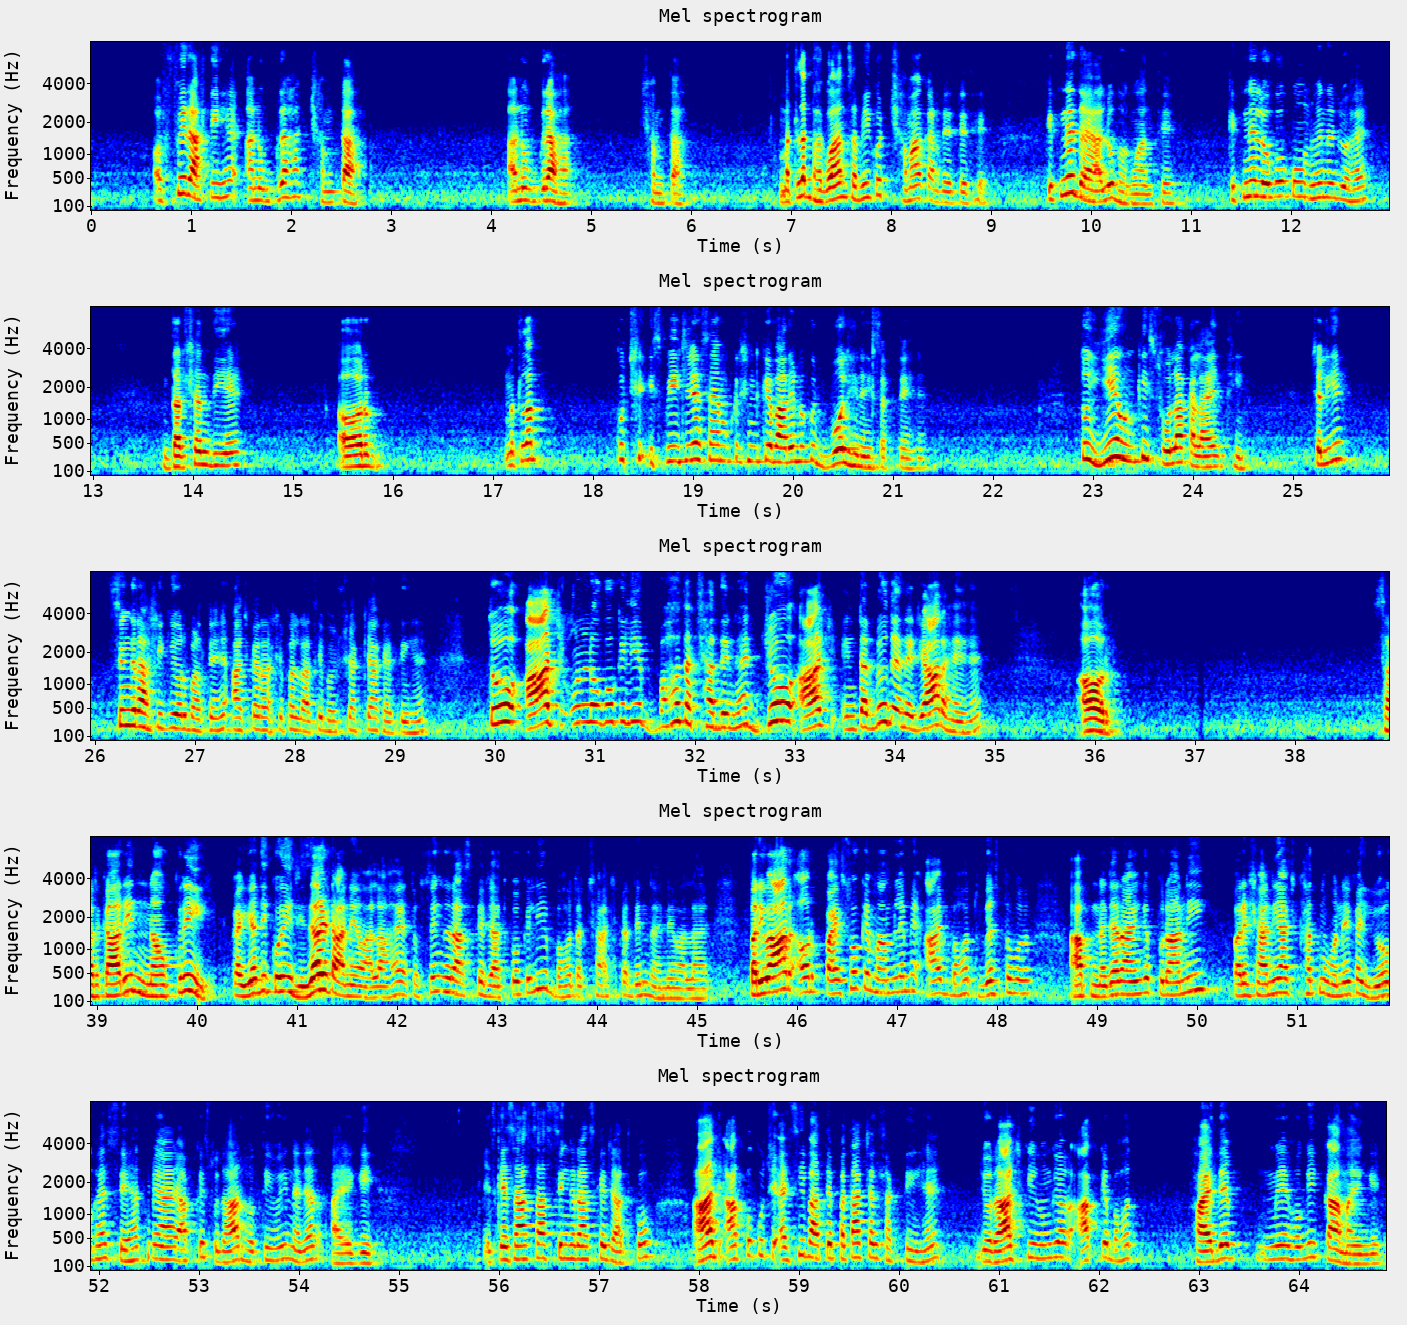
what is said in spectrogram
और फिर आती है अनुग्रह क्षमता। अनुग्रह क्षमता। मतलब भगवान सभी को क्षमा कर देते थे। कितने दयालु भगवान थे। कितने लोगों को उन्होंने जो है दर्शन दिए और मतलब कुछ स्पीचलेस है हम कृष्ण के बारे में कुछ बोल ही नहीं सकते हैं। तो ये उनकी सोलह कलाएँ थी। चलिए, सिंह राशि की ओर बढ़ते हैं। आज का राशिफल, राशि भविष्य क्या कहती हैं? तो आज उन लोगों के लिए बहुत अच्छा दिन है जो आज इंटरव्यू देने जा रहे हैं और सरकारी नौकरी का यदि कोई रिज़ल्ट आने वाला है तो सिंह राशि के जातकों के लिए बहुत अच्छा आज का दिन रहने वाला है। परिवार और पैसों के मामले में आज बहुत व्यस्त हो आप नज़र आएँगे। पुरानी परेशानी आज खत्म होने का योग है। सेहत में आज आपके सुधार होती हुई नज़र आएगी। इसके साथ साथ सिंह राशि के जातकों, आज आपको कुछ ऐसी बातें पता चल सकती हैं जो राज की होंगी और आपके बहुत फ़ायदे में होगी, काम आएँगी।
